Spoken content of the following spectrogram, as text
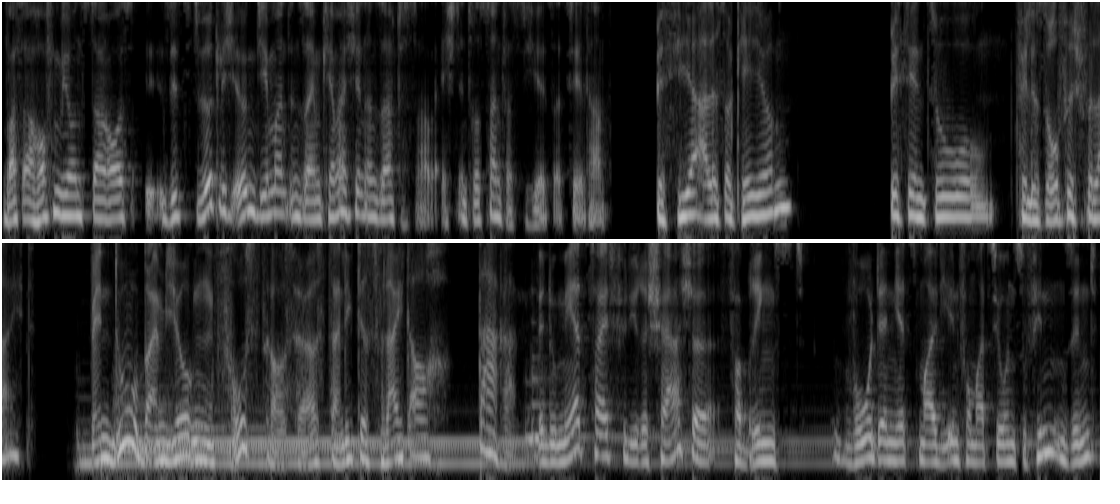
Was erhoffen wir uns daraus? Sitzt wirklich irgendjemand in seinem Kämmerchen und sagt, das war aber echt interessant, was die hier jetzt erzählt haben? Bis hier alles okay, Jürgen? Bisschen zu philosophisch vielleicht? Wenn du beim Jürgen Frust raushörst, dann liegt es vielleicht auch daran. Wenn du mehr Zeit für die Recherche verbringst, wo denn jetzt mal die Informationen zu finden sind,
